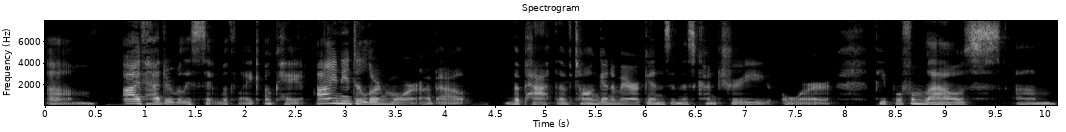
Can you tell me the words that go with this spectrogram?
Um, I've had to really sit with like, okay, I need to learn more about the path of Tongan Americans in this country or people from Laos. Um,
